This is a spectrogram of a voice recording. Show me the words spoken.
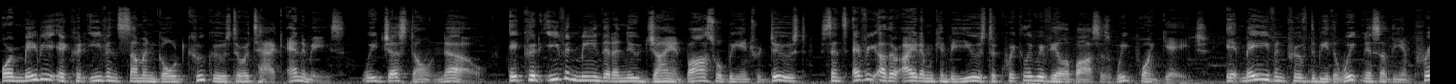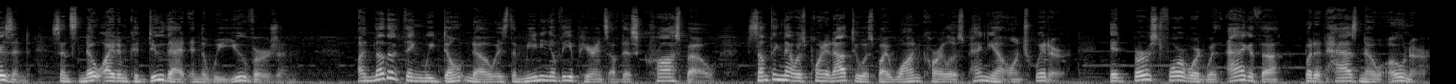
or maybe it could even summon gold cuckoos to attack enemies. We just don't know. It could even mean that a new giant boss will be introduced, since every other item can be used to quickly reveal a boss's weak point gauge. It may even prove to be the weakness of the imprisoned, since no item could do that in the Wii U version. Another thing we don't know is the meaning of the appearance of this crossbow, something that was pointed out to us by Juan Carlos Pena on Twitter. It burst forward with Agitha, but it has no owner.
